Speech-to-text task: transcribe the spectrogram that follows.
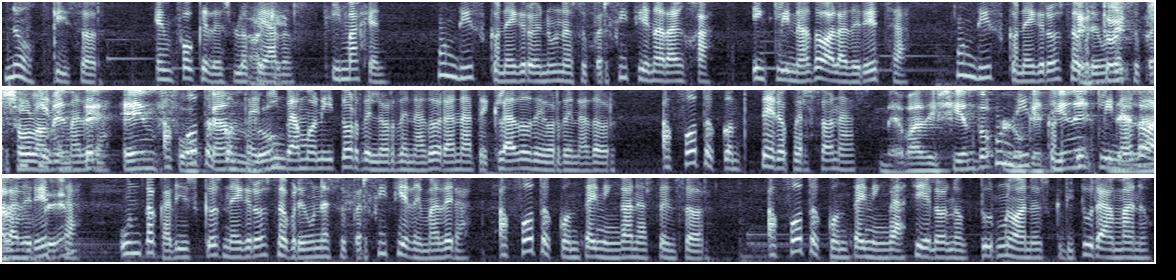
No, visor. Enfoque desbloqueado. Imagen. Un disco negro en una superficie naranja. Inclinado a la derecha. Un disco negro sobre Estoy una superficie solamente de madera. A foto enfocando- conteniendo monitor del ordenador ana teclado de ordenador. A foto con cero personas. Me va diciendo Un lo que tiene inclinado a la derecha. Un tocadiscos negro sobre una superficie de madera. A foto containing an ascensor. A foto containing a cielo nocturno an escritura a mano.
